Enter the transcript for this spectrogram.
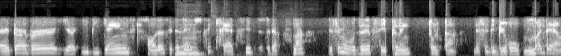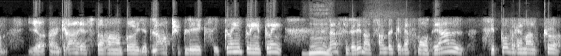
euh, Gerber, il y a EB Games qui sont là. C'est des mmh. industries créatives, du divertissement. Laissez-moi vous dire, c'est plein tout le temps mais c'est des bureaux modernes. Il y a un grand restaurant en bas, il y a de l'art public, c'est plein, plein, plein. Mmh. Maintenant, si vous allez dans le centre de commerce mondial, c'est pas vraiment le cas.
